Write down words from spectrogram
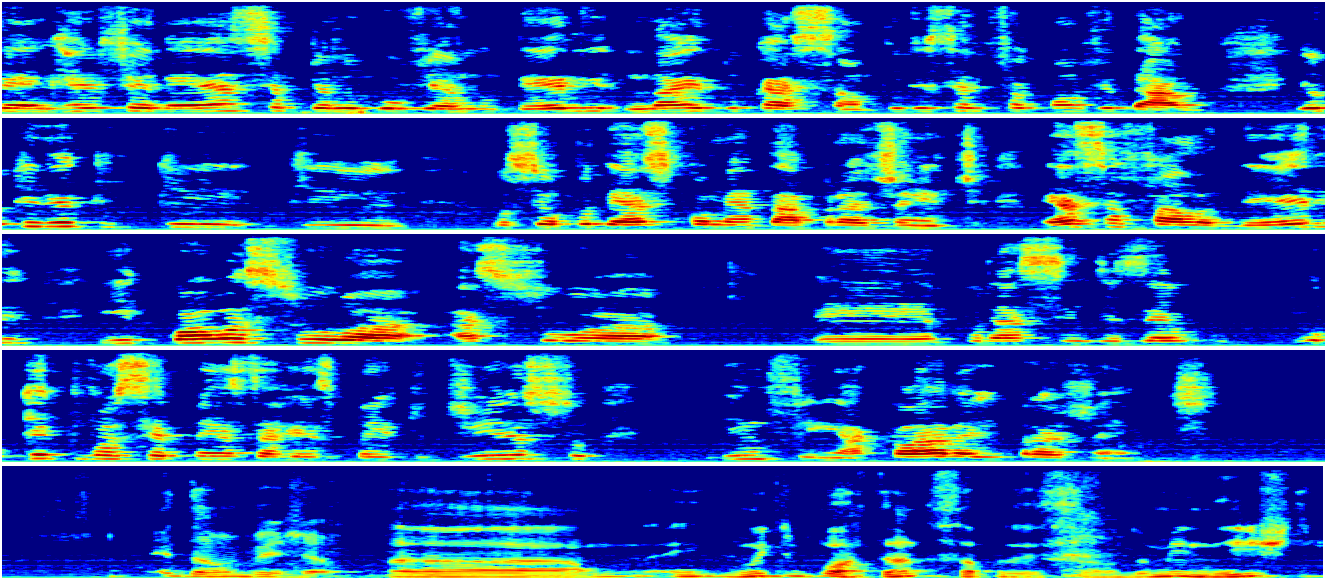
tem referência pelo governo dele na educação, por isso ele foi convidado. Eu queria que, que, que o senhor pudesse comentar para a gente essa fala dele e qual a sua, a sua é, por assim dizer, o que, que você pensa a respeito disso, enfim, aclara aí para a gente. Então, veja, uh, é muito importante essa posição do ministro,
